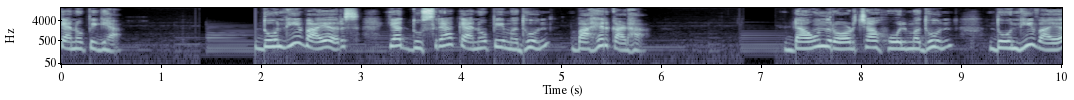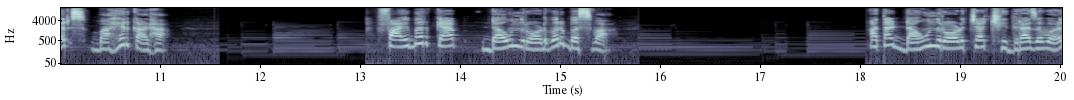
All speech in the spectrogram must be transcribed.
कॅनोपी घ्या. दोन्ही वायर्स या दुसऱ्या कॅनोपीमधून बाहेर काढा. डाऊन रॉडच्या होलमधून दोन्ही वायर्स बाहेर काढा. फायबर कॅप डाऊन रॉडवर बसवा. आता डाऊन रॉडच्या छिद्राजवळ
